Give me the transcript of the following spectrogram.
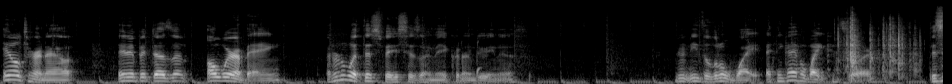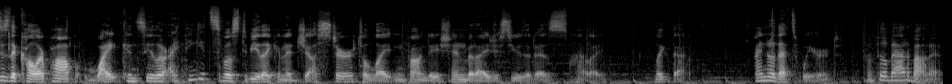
it'll turn out. And if it doesn't, I'll wear a bang. I don't know what this face is I make when I'm doing this. You don't need the little white. I think I have a white concealer. This is the ColourPop White Concealer. I think it's supposed to be like an adjuster to lighten foundation, but I just use it as highlight, like that. I know that's weird. Don't feel bad about it.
